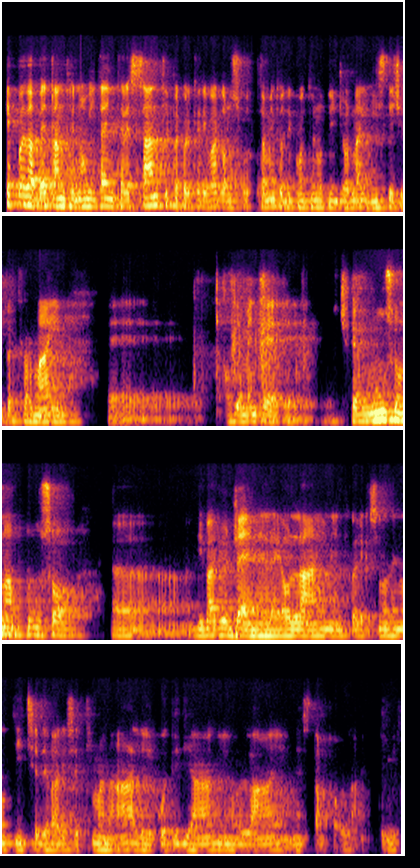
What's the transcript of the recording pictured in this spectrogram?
E poi vabbè tante novità interessanti per quel che riguarda lo sfruttamento dei contenuti giornalistici perché ormai eh, ovviamente eh, c'è un uso e un abuso eh, di vario genere online di quelle che sono le notizie dei vari settimanali, quotidiani online, stampa online. Quindi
